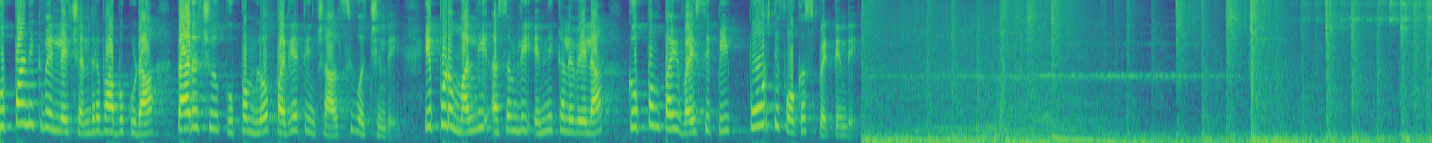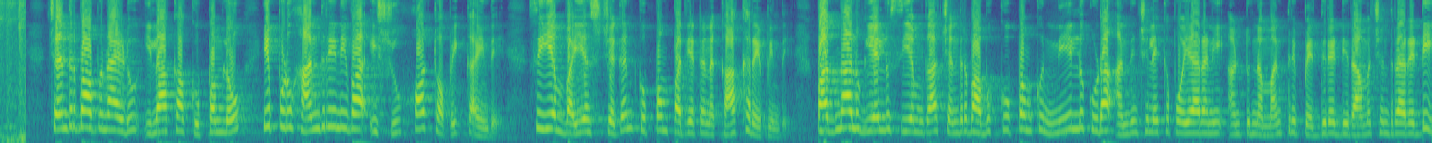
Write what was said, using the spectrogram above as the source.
కుప్పానికి వెళ్ళే చంద్రబాబు కూడా తరచూ కుప్పంలో పర్యటించాల్సి వచ్చింది. ఇప్పుడు మళ్ళీ అసెంబ్లీ ఎన్నికల వేళ కుప్పంపై వైసీపీ పూర్తి ఫోకస్ పెట్టింది. చంద్రబాబు నాయుడు ఇలాకా కుప్పంలో ఇప్పుడు హంద్రీనివా ఇష్యూ హాట్ టాపిక్ అయింది. సీఎం వైఎస్ జగన్ కుప్పం పర్యటన కాకరేపింది. పద్నాలుగు ఏళ్ళు సీఎంగా చంద్రబాబు కుప్పంకు నీళ్ళు కూడా అందించలేకపోయారని అంటున్న మంత్రి పెద్దిరెడ్డి రామచంద్రారెడ్డి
